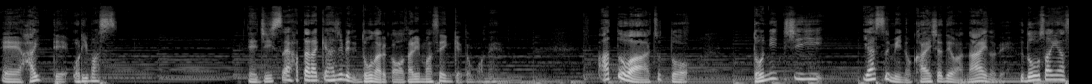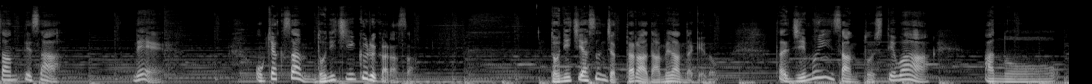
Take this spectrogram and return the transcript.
えー、入っております。ね、実際働き始めてどうなるかわかりませんけどもね。あとは、ちょっと、土日休みの会社ではないので、不動産屋さんってさ、ねえ、お客さん土日に来るからさ、土日休んじゃったらダメなんだけど、ただ事務員さんとしては、あのー、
